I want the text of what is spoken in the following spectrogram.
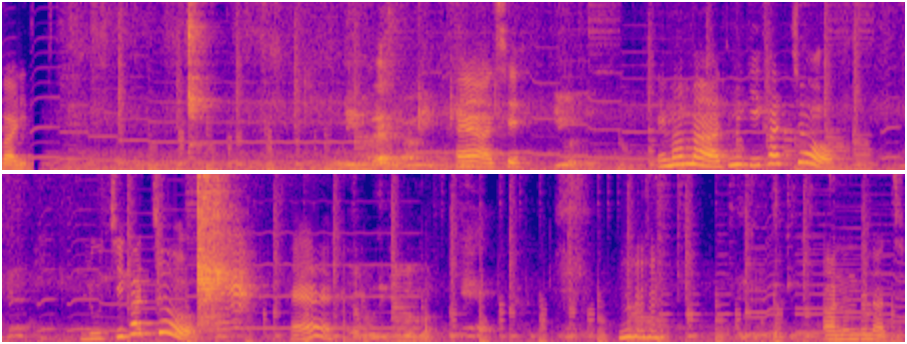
বাড়ি? হ্যাঁ আছে। এ মাম্মা, তুমি কি খাচ্ছ? লুচি খাচ্ছ? হ্যাঁ। আনন্দে নাচছি।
